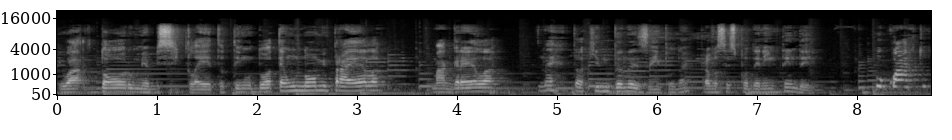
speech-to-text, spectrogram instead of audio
Eu adoro minha bicicleta. Eu tenho dou até um nome para ela, Magrela, né? Tô aqui dando exemplo, né, para vocês poderem entender. O quarto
